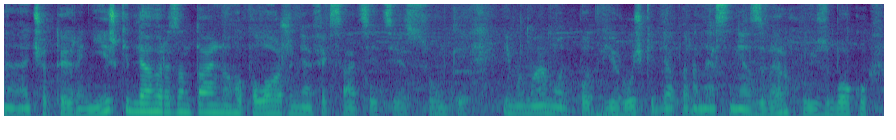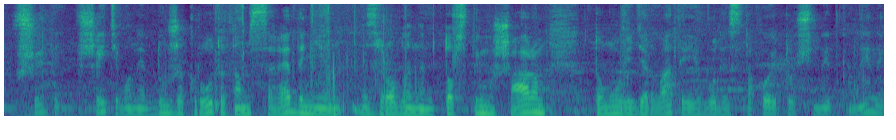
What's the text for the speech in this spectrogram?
е, чотири ніжки для горизонтального положення фіксації цієї сумки, і ми маємо по дві ручки для перенесення зверху і збоку вшиті. Вшиті вони дуже круто, там всередині зробленим товстим шаром, тому відірвати їх буде з такої товщини тканини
